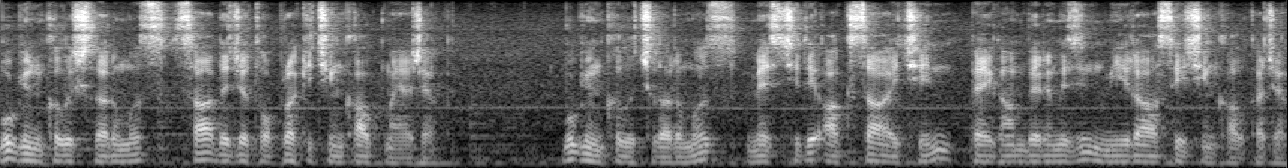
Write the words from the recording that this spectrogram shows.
Bugün kılıçlarımız sadece toprak için kalkmayacak. Bugün kılıçlarımız Mescidi Aksa için, peygamberimizin mirası için kalkacak.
